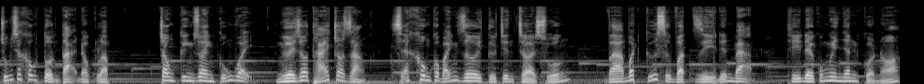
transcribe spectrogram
Chúng sẽ không tồn tại độc lập. Trong kinh doanh cũng vậy, người Do Thái cho rằng sẽ không có bánh rơi từ trên trời xuống và bất cứ sự vật gì đến bạn thì đều có nguyên nhân của nó.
